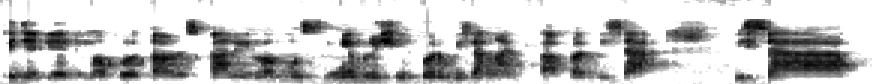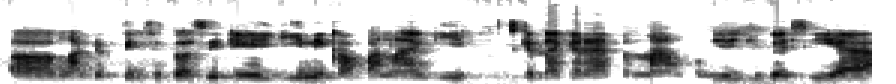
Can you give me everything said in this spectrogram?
kejadian 50 tahun sekali. Lo mestinya bersyukur bisa apa bisa bisa uh, ngadepin situasi kayak gini kapan lagi? Terus kita kira tenang. Oh ya juga sih ya.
